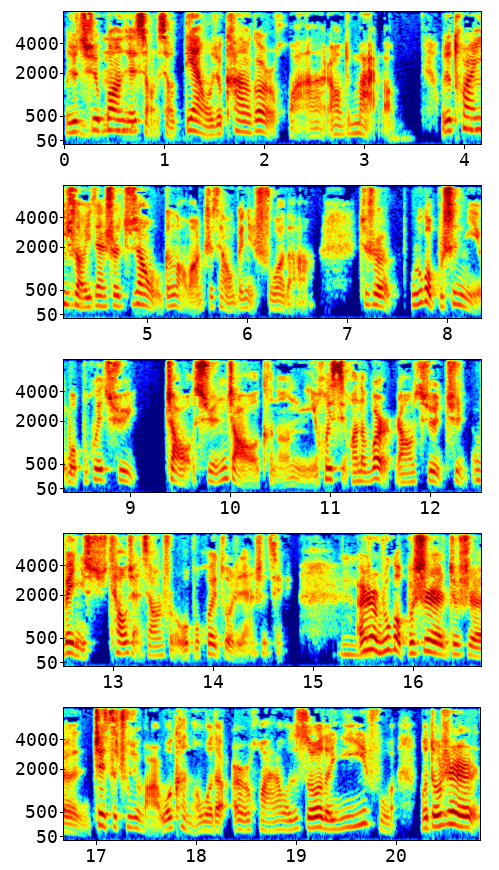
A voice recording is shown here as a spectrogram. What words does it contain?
我就去逛一些小小店，我就看了个耳环，然后我就买了。我就突然意识到一件事，就像我跟老王之前我跟你说的啊，就是如果不是你，我不会去。找寻找可能你会喜欢的味儿，然后去去为你挑选香水，我不会做这件事情。而是如果不是就是这次出去玩，我可能我的耳环、我的所有的衣服，我都是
